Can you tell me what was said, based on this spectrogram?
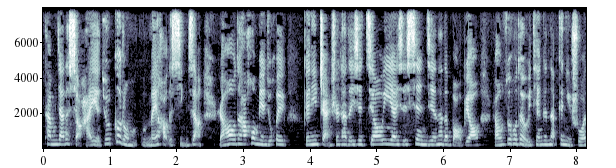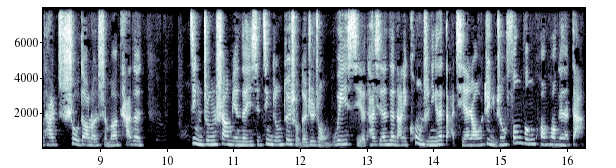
他们家的小孩也就是各种美好的形象，然后他后面就会给你展示他的一些交易啊、一些现金、他的保镖，然后最后他有一天跟他跟你说他受到了什么他的。竞争上面的一些竞争对手的这种威胁，他现在在哪里控制你，给他打钱，然后这女生疯疯狂狂给他打，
